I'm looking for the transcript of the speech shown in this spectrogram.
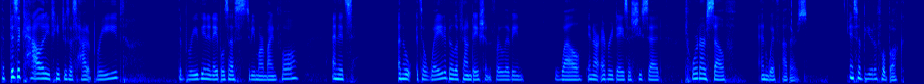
The physicality teaches us how to breathe. The breathing enables us to be more mindful, and it's an, it's a way to build a foundation for living well in our everydays, as she said, toward ourselves and with others. It's a beautiful book.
